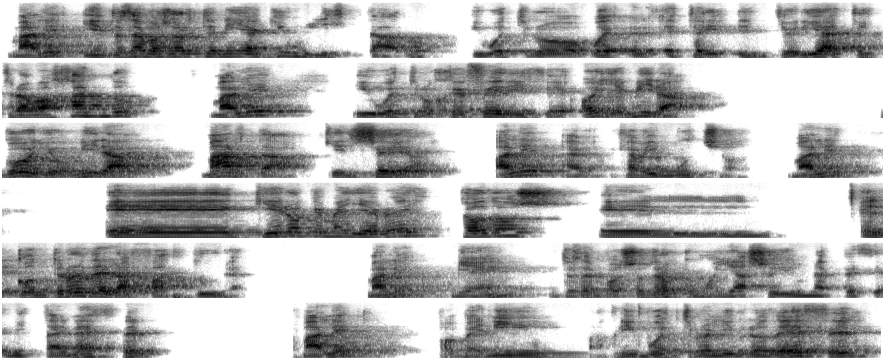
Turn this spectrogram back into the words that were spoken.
¿Vale? Y entonces vosotros tenéis aquí un listado y vuestro, en teoría estáis trabajando, ¿vale? Y vuestro jefe dice, oye, mira, Goyo, mira, Marta, quien sea, ¿vale? Que habéis muchos, ¿vale? Eh, quiero que me llevéis todos el, control de la factura, ¿vale? Bien, entonces vosotros, como ya sois una especialista en Excel, ¿vale? Pues venís, abrís vuestro libro de Excel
